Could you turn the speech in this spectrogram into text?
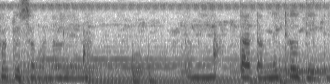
छोटंसं बनवलं ना. तर मी ताटामध्ये ठेवते इथे.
